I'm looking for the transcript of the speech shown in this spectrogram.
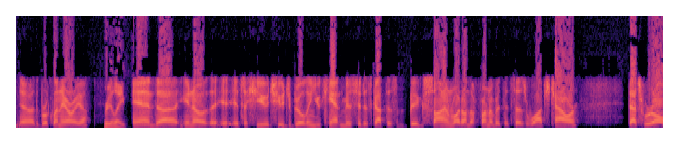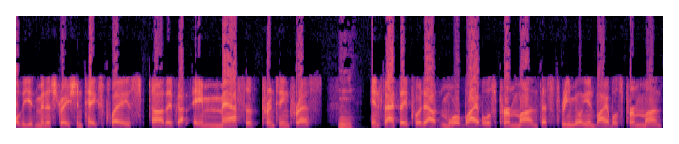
uh, the Brooklyn area. Really? And uh, you know, it, it's a huge, huge building. You can't miss it. It's got this big sign right on the front of it that says Watchtower. That's where all the administration takes place. Uh, they've got a massive printing press. Mm. In fact, they put out more Bibles per month. That's three million Bibles per month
